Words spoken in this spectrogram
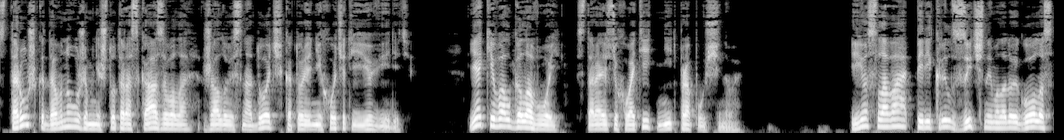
Старушка давно уже мне что-то рассказывала, жалуясь на дочь, которая не хочет ее видеть. Я кивал головой, стараясь ухватить нить пропущенного. Ее слова перекрыл зычный молодой голос,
